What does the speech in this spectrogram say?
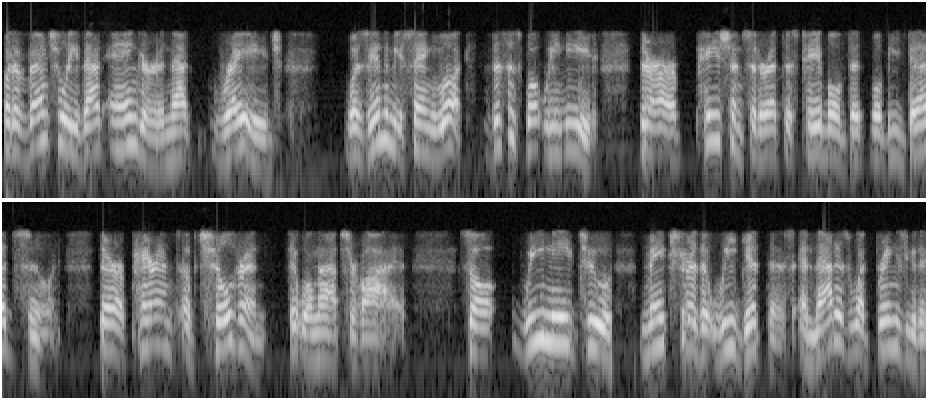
But eventually, that anger and that rage was into me saying, look, this is what we need. There are patients that are at this table that will be dead soon. There are parents of children that will not survive. So we need to make sure that we get this. And that is what brings you to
